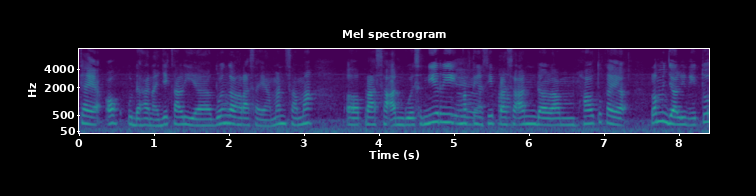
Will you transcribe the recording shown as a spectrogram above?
kayak oh udahan aja kali ya. Gue nggak ngerasa nyaman sama uh, perasaan gue sendiri. Iya, ngerti gak sih? perasaan dalam hal tuh kayak lo menjalin itu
